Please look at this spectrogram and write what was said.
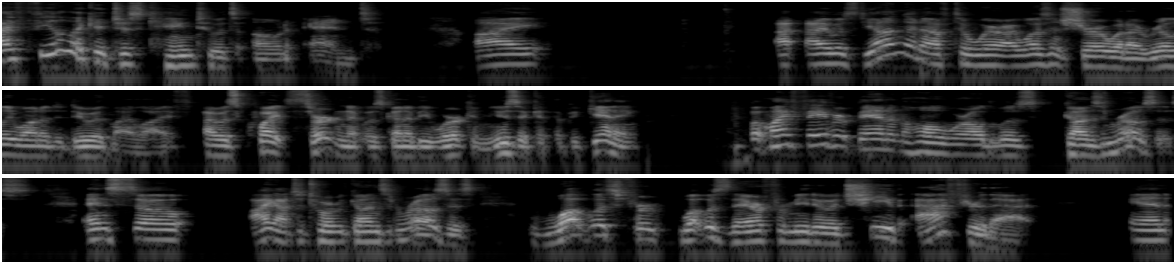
I feel like it just came to its own end. I, I, was young enough to where I wasn't sure what I really wanted to do with my life. I was quite certain it was going to be work in music at the beginning, but my favorite band in the whole world was Guns N' Roses, and so I got to tour with Guns N' Roses. What was for what was there for me to achieve after that? And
